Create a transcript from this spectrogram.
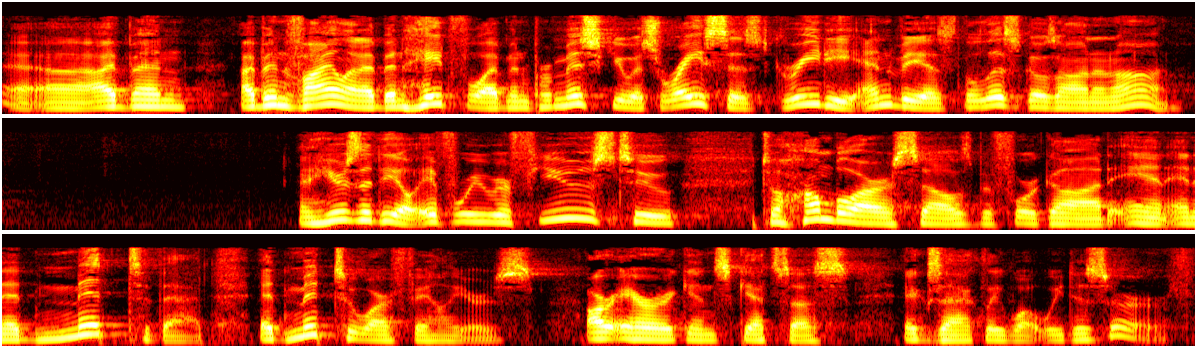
Uh, I've been I've been violent, I've been hateful, I've been promiscuous, racist, greedy, envious. The list goes on and on. And here's the deal if we refuse to, to humble ourselves before God and, and admit to that, admit to our failures, our arrogance gets us exactly what we deserve.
